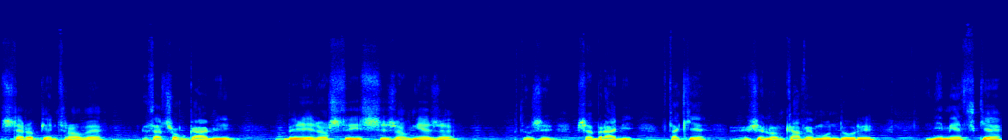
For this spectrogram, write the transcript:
czteropiętrowe, za czołgami. Byli rosyjscy żołnierze, którzy przebrani w takie zielonkawe mundury niemieckie,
